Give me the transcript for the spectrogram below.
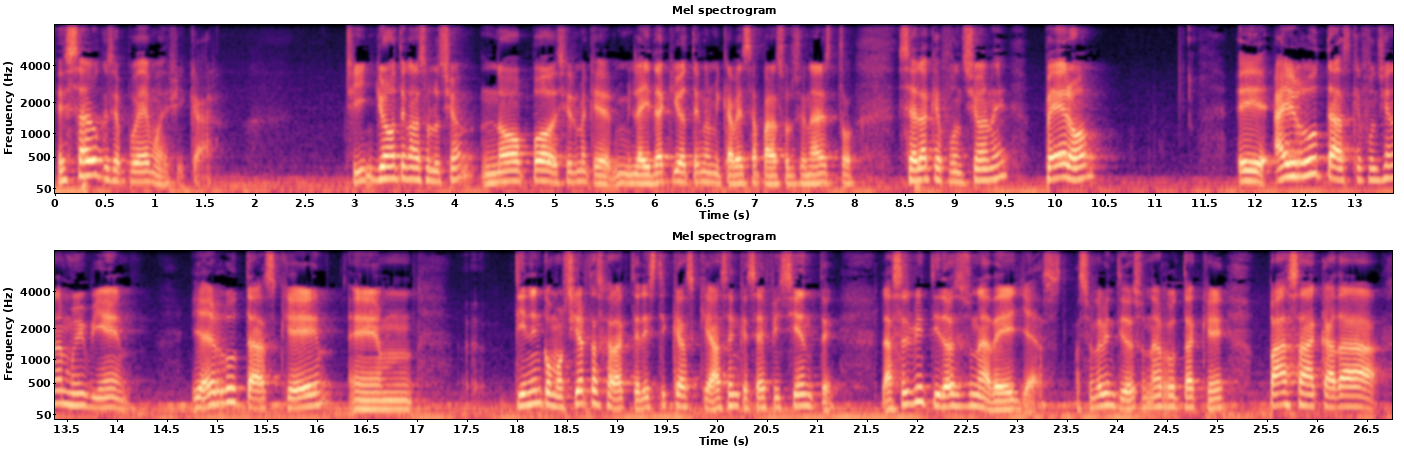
es algo que se puede modificar. ¿Sí? Yo no tengo la solución, no puedo decirme que la idea que yo tengo en mi cabeza para solucionar esto sea la que funcione, pero eh, hay rutas que funcionan muy bien y hay rutas que em, tienen como ciertas características que hacen que sea eficiente. La C22 es una de ellas. La C22 es una ruta que pasa cada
